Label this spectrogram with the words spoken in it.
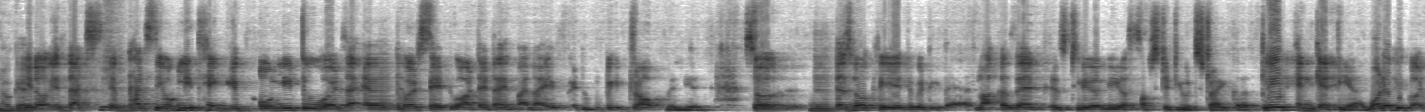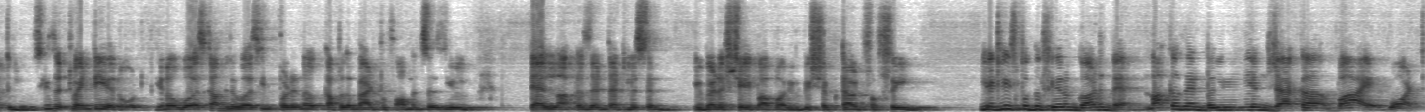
okay. You know, if that's if that's the only thing, if only two words I ever say to Arteta in my life, it would be drop Willian. So there's no creativity there. Lacazette is clearly a substitute striker. Played Nketiah. What have you got to lose? He's a 20 year old. You know, worst comes to worst, he'll put in a couple of bad performances. You'll tell Lacazette that, listen, you better shape up or you'll be shipped out for free. You at least put the fear of God in there. Lacazette, Willian, Xhaka, why? What?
